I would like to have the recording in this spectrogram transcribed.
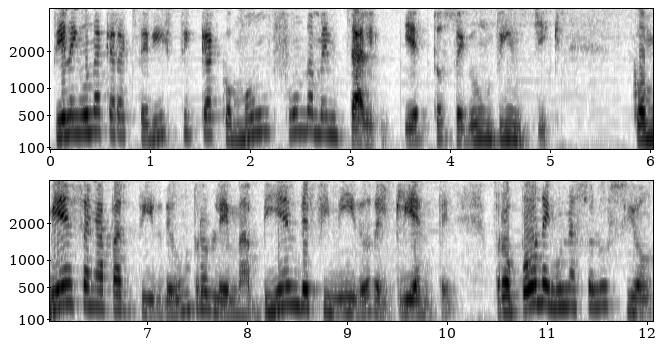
tienen una característica común fundamental, y esto según Vince. Comienzan a partir de un problema bien definido del cliente, proponen una solución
